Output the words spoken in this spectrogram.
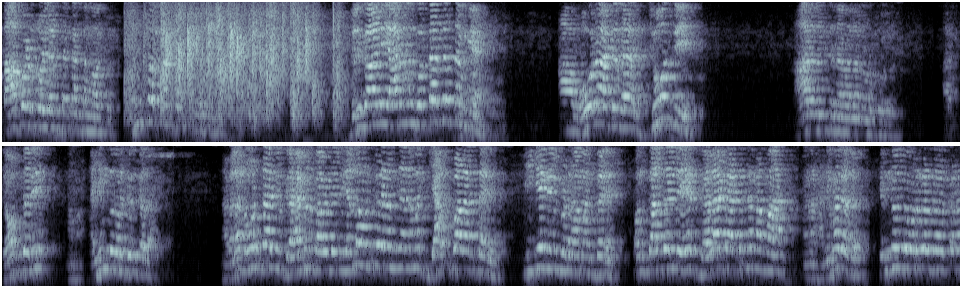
ಕಾಪಾಡಿಕೊಳ್ಳಿ ಅಂತಕ್ಕಂಥ ಮಾತು ಬಿರುಗಾಳಿ ಯಾರು ಗೊತ್ತಾಗ್ತದೆ ನಮ್ಗೆ? ಆ ಹೋರಾಟದ ಜ್ಯೋತಿ ಆರದಂತೆ ನಾವೆಲ್ಲ ನೋಡ್ಬೋದು. ಆ ಜವಾಬ್ದಾರಿ ನಮ್ಮ ಅಹಿಂದ ವರ್ಗಕ್ಕದ ನಾವೆಲ್ಲ ನೋಡ್ತಾ ಇದೀವಿ ಗ್ರಾಮೀಣ ಭಾಗದಲ್ಲಿ ಎಲ್ಲ ಒಂದ್ ಕಡೆ ನಮ್ಗೆ ನಮ್ಮ ಗ್ಯಾಪ್ ಬಾಳ ಆಗ್ತಾ ಇದೆ. ಈಗೇನ್ ಇಲ್ಬಿಡ್ರಿ ನಮ್ಮ ಬೇರೆ ಒಂದ್ ಕಾಲದಲ್ಲಿ ಗಲಾಟೆ ಆಟಂದ್ರೆ ನಮ್ಮ ನನ್ನ ಹನಿವಾರ ಅದು. ಇನ್ನೊಂದು ವರ್ಗದ ಕಡೆ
